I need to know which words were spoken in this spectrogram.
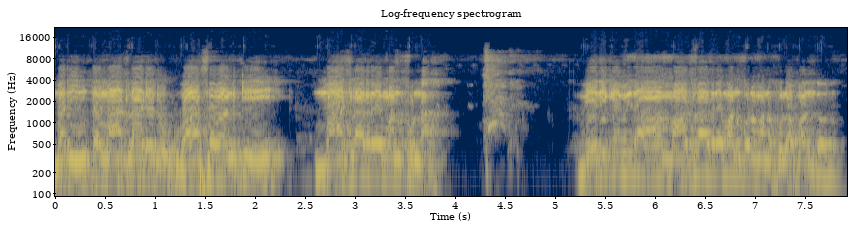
మరి ఇంత మాట్లాడారు. వాస్తవానికి మాట్లాడరేమనుకున్నా. వేదిక మీద మాట్లాడరేమనుకున్నా మన కుల బంధువులు.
